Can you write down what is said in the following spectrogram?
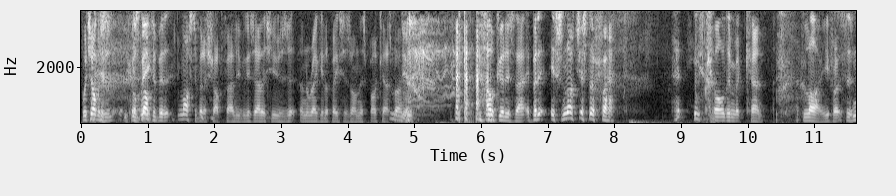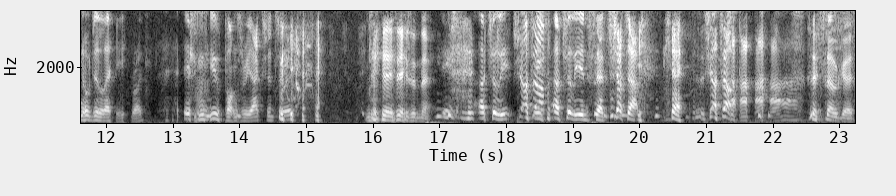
which obviously it's lost a bit, lost a bit of shock value because Ellis uses it on a regular basis on this podcast. But I mean, how good is that? But it, it's not just the fact he's called him a cunt live. Right? So there's no delay, right? It's Newbon's reaction to it. it is, isn't it? He's utterly, Shut up. he's up. utterly incensed. Shut up! Yeah. Shut up! it's so good.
